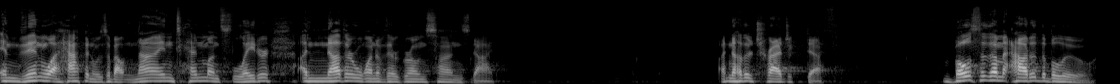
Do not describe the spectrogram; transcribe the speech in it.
And then what happened was about nine, ten months later, another one of their grown sons died. Another tragic death. Both of them out of the blue.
